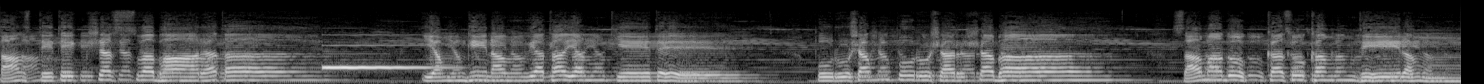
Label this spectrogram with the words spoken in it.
तांस्तितिक्षस्व भारत। यम् हि न व्यथयन्त्येते पुरुषम् पुरुषर्षभ। समदुःखसुखम् धीरम्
